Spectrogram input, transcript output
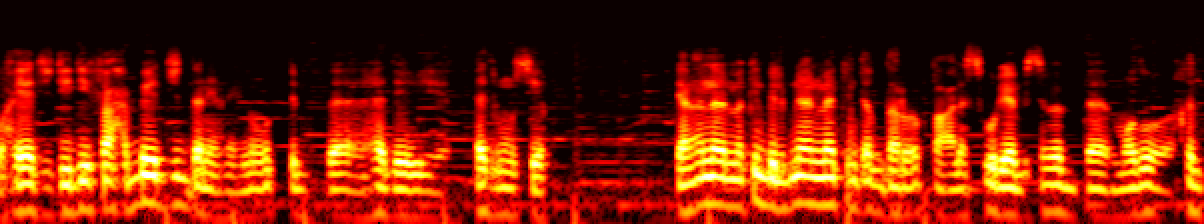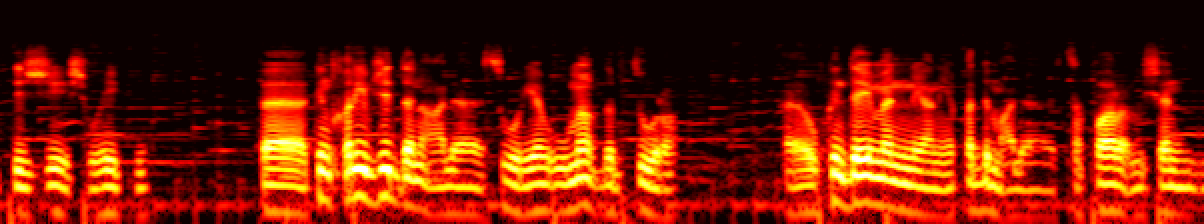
وحياة جديدة فحبيت جدا يعني إنه أكتب هذه هذه الموسيقى. يعني أنا لما كنت بلبنان ما كنت أقدر اطلع على سوريا بسبب موضوع خدمة الجيش وهيك. فكنت قريب جدا على سوريا وما قدرت زورها آه، وكنت دائما يعني أقدم على السفارة مشان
